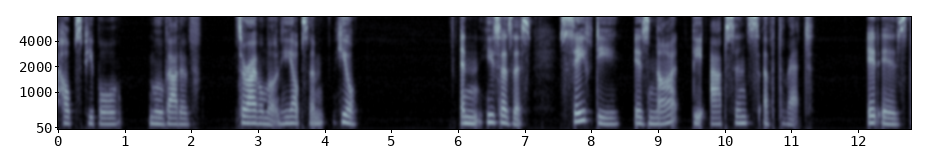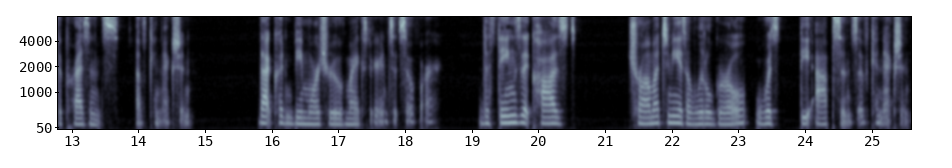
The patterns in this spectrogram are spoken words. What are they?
helps people move out of survival mode. He helps them heal. And he says this safety is not the absence of threat, it is the presence of connection. That couldn't be more true of my experiences so far. The things that caused trauma to me as a little girl was the absence of connection.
